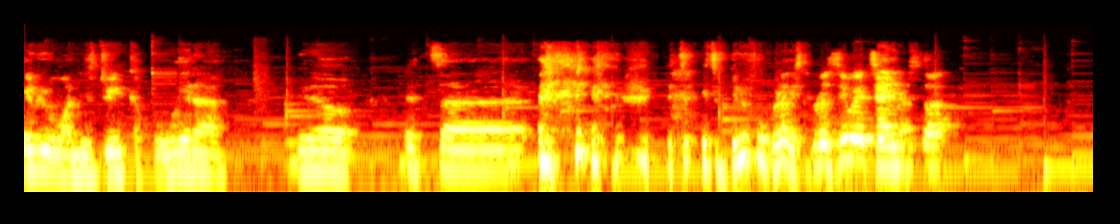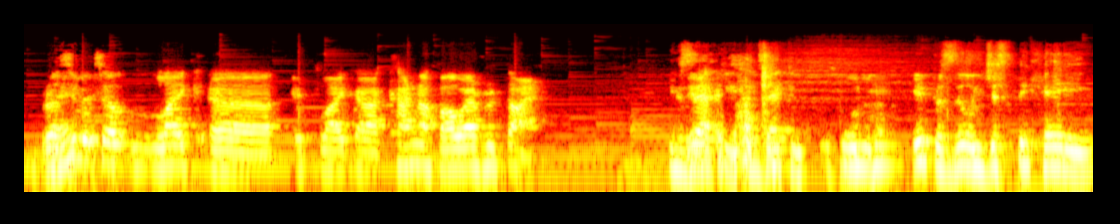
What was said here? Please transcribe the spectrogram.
everyone is doing capoeira you know it's uh it's a, it's a beautiful place brazil it's, and, a, brazil right? it's a, like uh it's like a carnival every time exactly yeah. exactly in brazil you just think hey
